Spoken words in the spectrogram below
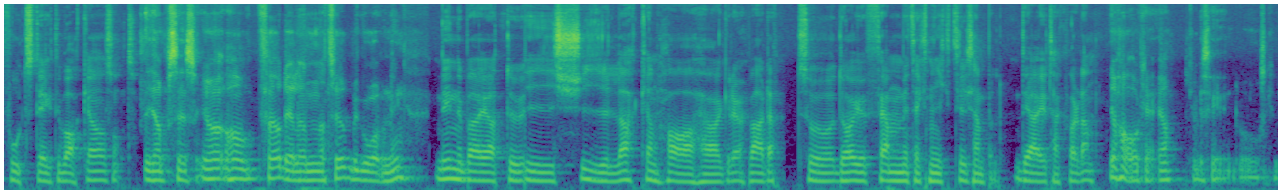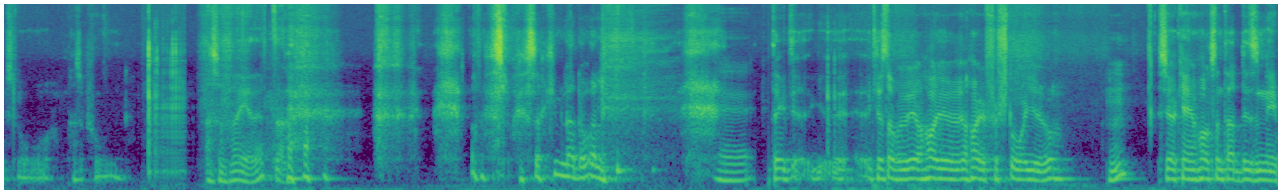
fotsteg tillbaka och sånt. Ja, precis. Jag har fördelen naturbegåvning. Det innebär ju att du i kyla kan ha högre värde. Så du har ju fem i teknik till exempel. Det är ju tack vare den. Jaha, okej. ja. Ska vi se. Då ska vi slå perception. Alltså, vad är detta? Varför slår jag så himla dåligt? Eh, eh, Kristoffer, jag har ju, jag har ju förstå djur. mm. Så jag kan ju ha ett sånt här Disney,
